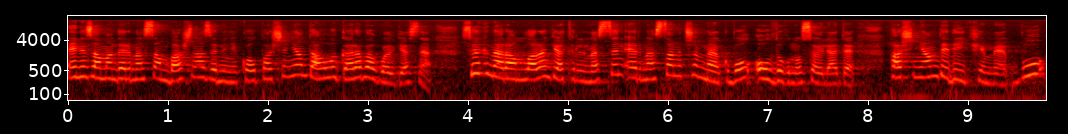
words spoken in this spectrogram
Eyni zamanda Ermənistan Baş naziri Nikol Paşinyan Dağlıq Qarabağ bölgəsinə sülh məramlarının gətirilməsinin Ermənistan üçün məqbul olduğunu söylədi. Paşinyan dediyi kimi, bu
